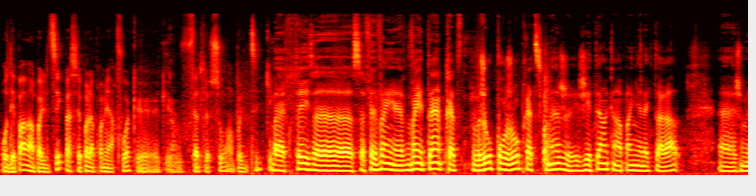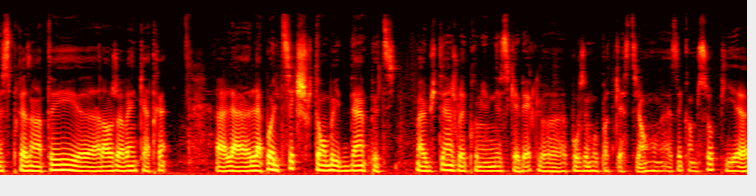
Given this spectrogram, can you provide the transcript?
au départ en politique? Parce que ce n'est pas la première fois que, vous faites le saut en politique. Bien, écoutez, ça, fait 20, 20 ans, jour pour jour pratiquement, j'étais en campagne électorale. je me suis présenté à l'âge de 24 ans. La, la, politique, je suis tombé dedans petit à 8 ans, je voulais être premier ministre du Québec. Posez-moi pas de questions. Euh, c'est comme ça. Puis euh,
